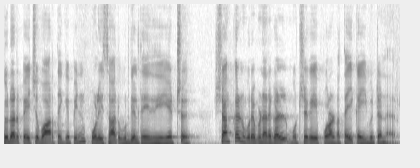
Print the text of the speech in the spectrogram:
தொடர் பேச்சுவார்த்தைக்கு பின் போலீசார் உறுதியில் தேதியை ஏற்று சங்கரின் உறவினர்கள் முற்றுகை போராட்டத்தை கைவிட்டனர்.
